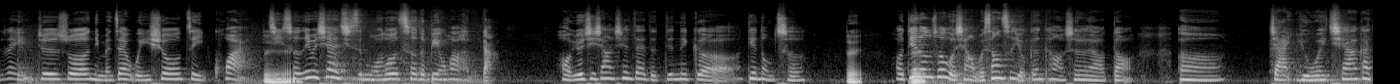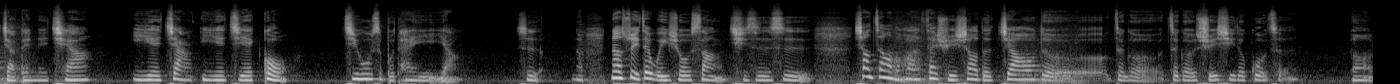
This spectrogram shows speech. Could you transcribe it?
类，就是说你们在维修这一块对机车，因为现在其实摩托车的变化很大，哦，尤其像现在的那个电动车，对，哦，电动车，我想我上次有跟康老师聊到，呃，加油的车跟加电的车，伊的架伊的结构几乎是不太一样，是那那所以在维修上其实是像这样的话，在学校的教的整个这个学习的过程，嗯、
